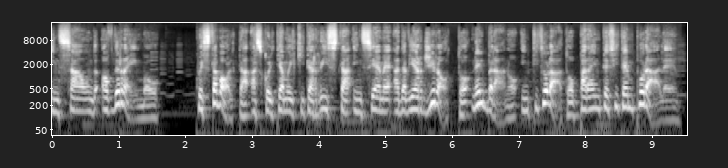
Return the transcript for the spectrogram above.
in Sound of the Rainbow. Questa volta ascoltiamo il chitarrista insieme ad Avier Girotto nel brano intitolato Parentesi temporale.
